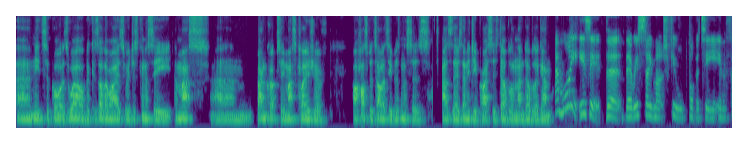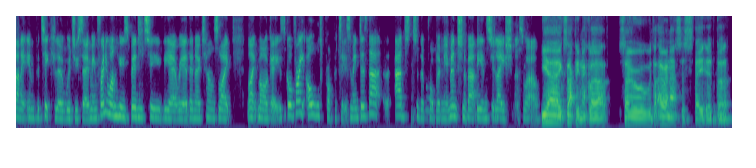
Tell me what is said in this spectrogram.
uh, need support as well because otherwise we're just going to see a mass um, bankruptcy mass closure of our hospitality businesses as those energy prices double and then double again. And why is it that there is so much fuel poverty in Thanet in particular, would you say? I mean, for anyone who's been to the area, they know towns like like Margate, it's got very old properties. I mean, does that add to the problem? You mentioned about the insulation as well. Yeah, exactly, Nicola. So the ONS has stated that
